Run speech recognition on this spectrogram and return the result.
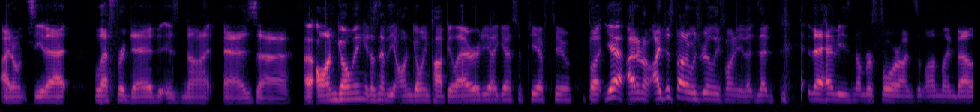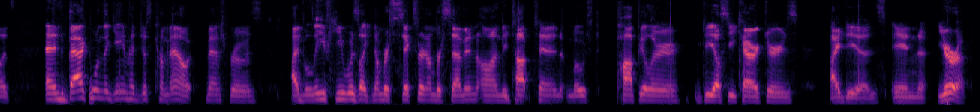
I don't see that. Left 4 Dead is not as uh, uh, ongoing. It doesn't have the ongoing popularity, I guess, of TF2. But yeah, I don't know. I just thought it was really funny that that that Heavy's number four on some online ballots. And back when the game had just come out, Smash Bros. I believe he was like number six or number seven on the top ten most popular DLC characters ideas in Europe.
